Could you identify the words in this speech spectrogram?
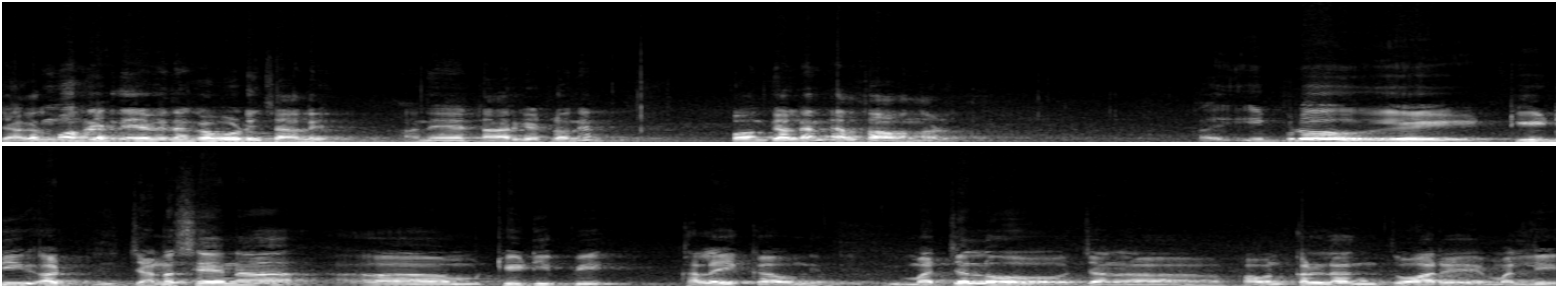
జగన్మోహన్ రెడ్డిని ఏ విధంగా ఓడించాలి అనే టార్గెట్లోనే పవన్ కళ్యాణ్ వెళ్తా ఉన్నాడు. ఇప్పుడు ఈ టీడీ జనసేన టీడీపీ కలయిక ఉండింది. ఈ మధ్యలో జన పవన్ కళ్యాణ్ ద్వారే మళ్ళీ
